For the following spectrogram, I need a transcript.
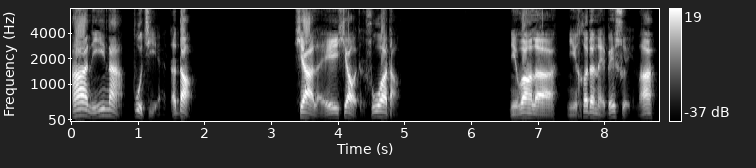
阿妮娜不解的道。夏雷笑着说道：“你忘了你喝的那杯水吗？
